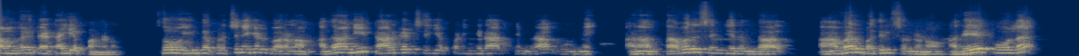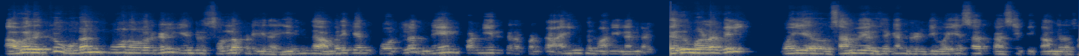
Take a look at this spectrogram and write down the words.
அவங்க டைப் பண்ணணும். சோ இந்த பிரச்சனைகள் வரலாம். அதானி டார்கெட் செய்யப்படுகிறார் என்றால் உண்மை. ஆனால் தவறு செஞ்சிருந்தால் அவர் பதில் சொல்லணும். அதே போல அவருக்கு உடன் போனவர்கள் என்று சொல்லப்படுகிற இந்த அமெரிக்கன் கோர்ட்ல நேம் பண்ணியிருக்கிறப்பட்ட ஐந்து மாநிலங்கள் பெருமளவில் Y Samuel Jagan Reddy YSR காசிபி காங்கிரஸ்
